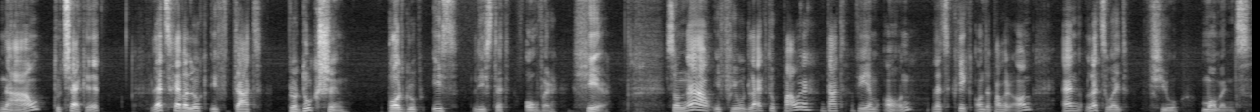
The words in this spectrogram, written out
Now to check it Let's have a look if that production port group is listed over here. So now if you would like to power that VM on, let's click on the power on and let's wait few moments.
